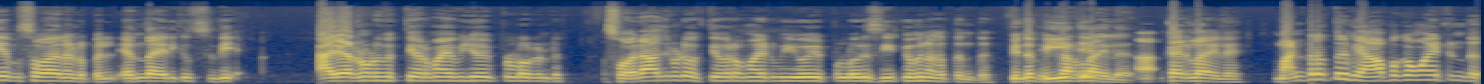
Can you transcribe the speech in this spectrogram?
നിയമസഭാ തെരഞ്ഞെടുപ്പിൽ എന്തായിരിക്കും സ്ഥിതി? ആര്യാടിനോട് വ്യക്തിപരമായ വിയോജിപ്പുള്ളവരുണ്ട്. സ്വരാജിനോട് വ്യക്തിപരമായിട്ട് വിയോജിപ്പുള്ളവർ സി പി എമ്മിനകത്തുണ്ട്. പിന്നെ ബി കേരളയിൽ? കേരളയിൽ മണ്ഡലത്തിൽ വ്യാപകമായിട്ടുണ്ട്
